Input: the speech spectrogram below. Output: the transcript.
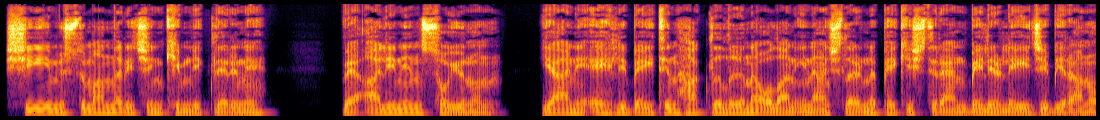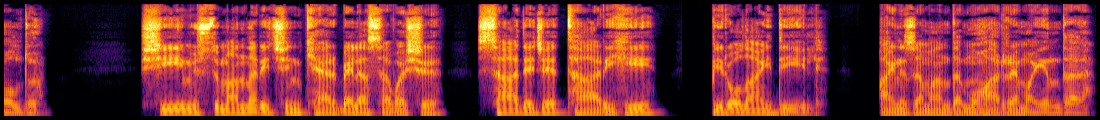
Şii Müslümanlar için kimliklerini ve Ali'nin soyunun, yani Ehli Beyt'in haklılığına olan inançlarını pekiştiren belirleyici bir an oldu. Şii Müslümanlar için Kerbela Savaşı sadece tarihi bir olay değil, aynı zamanda Muharrem ayında,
